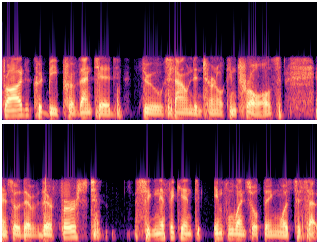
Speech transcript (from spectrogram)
fraud could be prevented through sound internal controls, and so their their first significant influential thing was to set,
